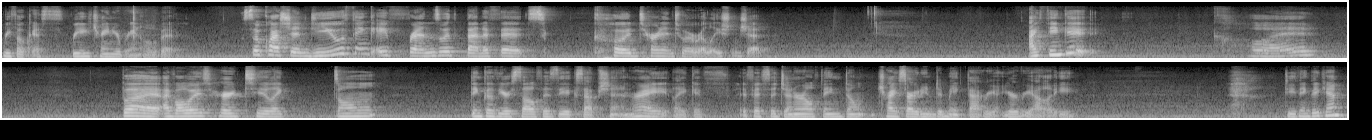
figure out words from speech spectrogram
refocus, retrain your brain a little bit. So, question: Do you think a friends with benefits could turn into a relationship? I think it could, but I've always heard to like don't think of yourself as the exception, right? Like if if it's a general thing, don't try starting to make that rea- your reality. Do you think they can?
